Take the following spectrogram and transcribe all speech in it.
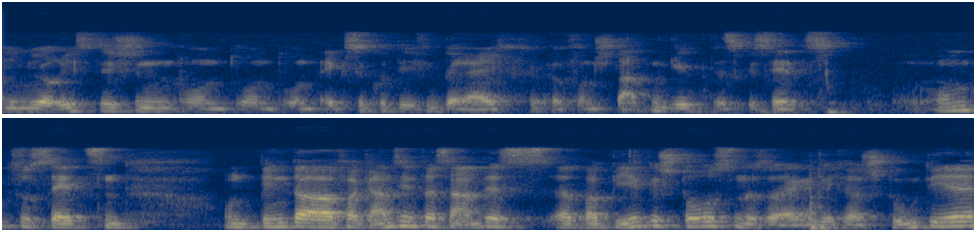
im juristischen und, und, und exekutiven Bereich vonstatten geht, das Gesetz umzusetzen und bin da auf ein ganz interessantes äh, Papier gestoßen, also eigentlich eine Studie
